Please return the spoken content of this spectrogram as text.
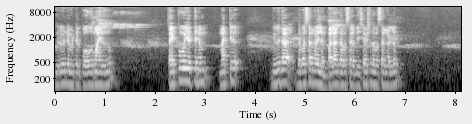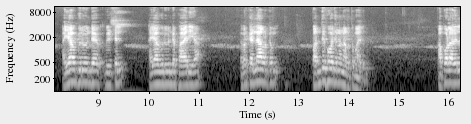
ഗുരുവിന്റെ വീട്ടിൽ പോകുമായിരുന്നു. തൈപ്പൂയത്തിനും മറ്റ് വിവിധ ദിവസങ്ങളിലും പല ദിവസ വിശേഷ ദിവസങ്ങളിലും അയ്യാവ് ഗുരുവിന്റെ വീട്ടിൽ അയ്യാ ഗുരുവിന്റെ ഭാര്യ ഇവർക്കെല്ലാവർക്കും പന്തിഭോജനം നടത്തുമായിരുന്നു. അപ്പോൾ അതിൽ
